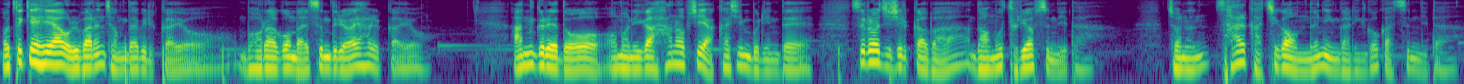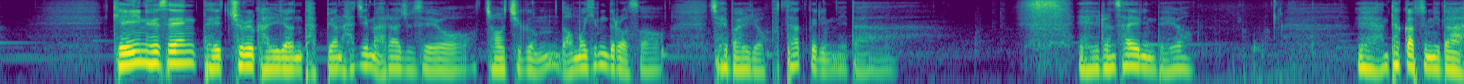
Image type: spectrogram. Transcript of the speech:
어떻게 해야 올바른 정답일까요? 뭐라고 말씀드려야 할까요? 안 그래도 어머니가 한없이 약하신 분인데 쓰러지실까봐 너무 두렵습니다. 저는 살 가치가 없는 인간인 것 같습니다. 개인회생 대출 관련 답변 하지 말아주세요. 저 지금 너무 힘들어서 제발요 부탁드립니다. 예, 이런 사연인데요. 예, 안타깝습니다.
